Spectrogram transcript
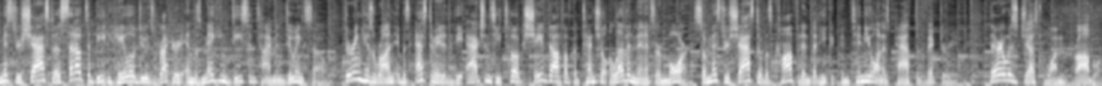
Mr. Shasta set out to beat Halo Dude's record and was making decent time in doing so. During his run, it was estimated that the actions he took shaved off a potential 11 minutes or more, so Mr. Shasta was confident that he could continue on his path to victory. There was just one problem.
